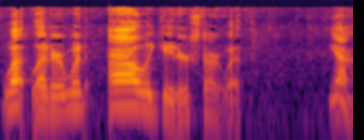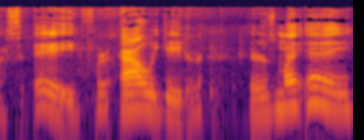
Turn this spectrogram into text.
What letter would alligator start with? Yes, A for alligator. There's my A.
